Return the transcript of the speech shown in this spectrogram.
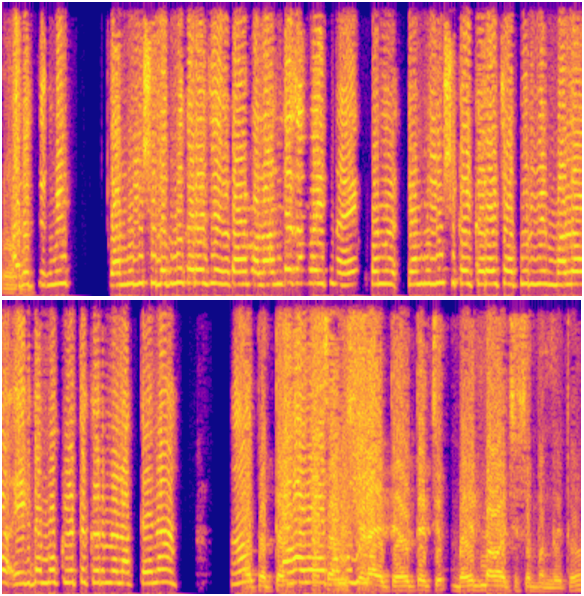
आता मी त्या मुलीशी लग्न करायचंय का काय मला अंदाज माहीत नाही. पण त्या मुलीशी काही करायच्या पूर्वी मला एकदा मोकळं तर करणं लागतंय ना? पण त्याचा त्या विषय आहे तेव्हा त्याचे बहीण भावाचे संबंध आहे तो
